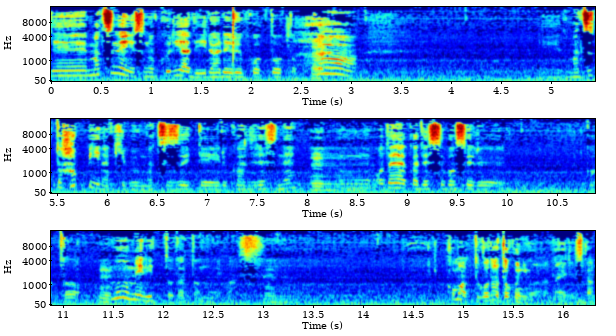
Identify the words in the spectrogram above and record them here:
で、まあ、常にそのクリアでいられることとか、はえーまあ、ずっとハッピーな気分が続いている感じですね、うんうん、穏やかで過ごせることもメリットだと思います、うん。困ったことは特にはないですか？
